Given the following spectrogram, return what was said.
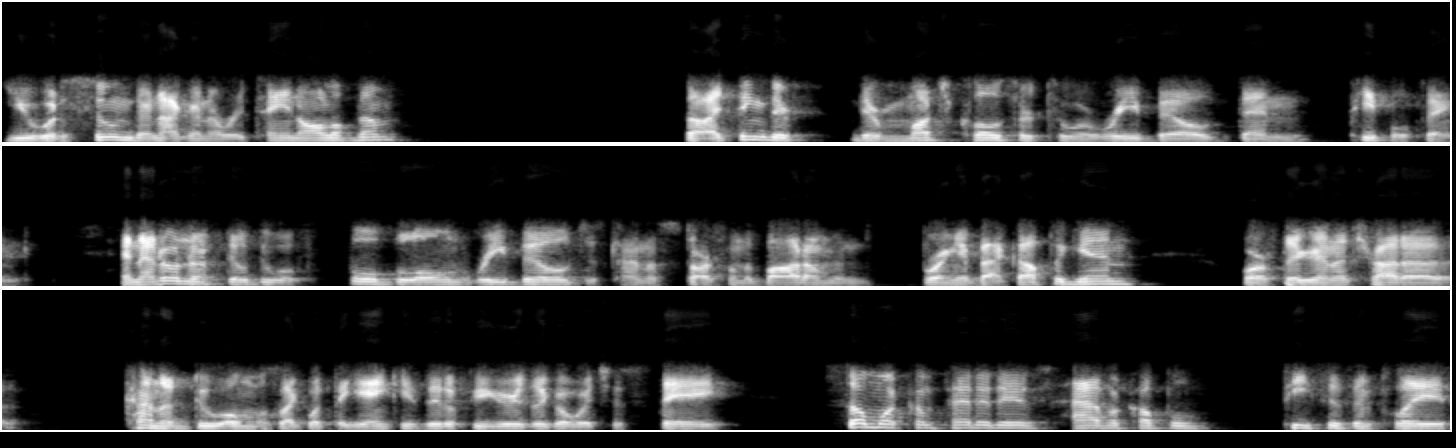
you would assume they're not going to retain all of them. So I think they're they're much closer to a rebuild than people think. And I don't know if they'll do a full blown rebuild, just kind of start from the bottom and bring it back up again, or if they're going to try to kind of do almost like what the Yankees did a few years ago, which is stay somewhat competitive, have a couple pieces in place,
